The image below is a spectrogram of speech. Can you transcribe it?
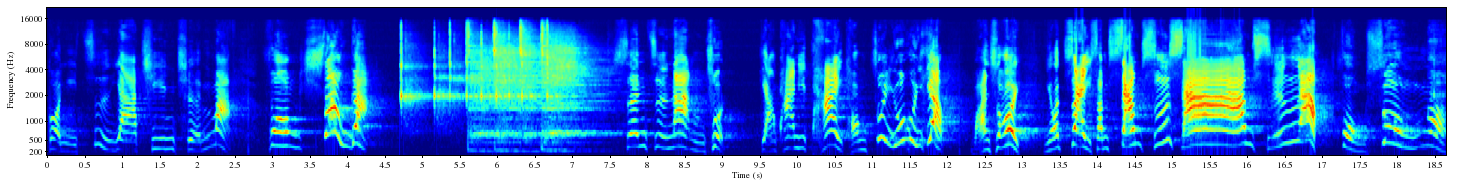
关你子牙亲臣嘛。奉上啊！甚至拿唔出，将怕你太堂最有危险。万岁！你要再三三十三十啊！放松啊！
